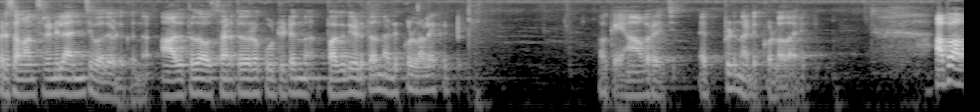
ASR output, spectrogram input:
ഒരു സമാന്തര ശ്രേണിയിൽ അഞ്ച് പദം എടുക്കുന്നത് ആദ്യത്തെ അവസാനത്തോടെ കൂട്ടിയിട്ട് പകുതി എടുത്താൽ നടുക്കുള്ള ആളെ കിട്ടും. ഓക്കെ ആവറേജ് എപ്പോഴും നടുക്കുള്ളതായിരിക്കും. അപ്പം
